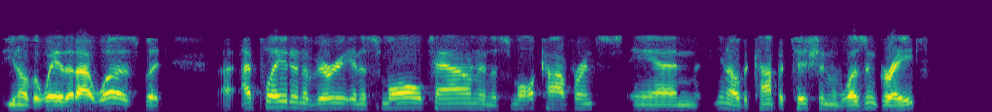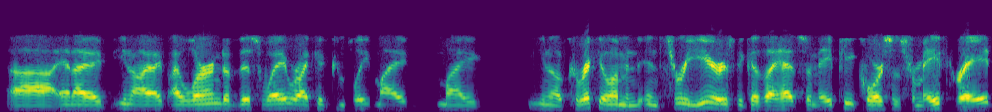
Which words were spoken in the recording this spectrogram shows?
you know, the way that I was. But I played in a very in a small town in a small conference, and you know, the competition wasn't great. Uh, and I, you know, I, I learned of this way where I could complete my my you know curriculum in, in three years because I had some AP courses from eighth grade,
